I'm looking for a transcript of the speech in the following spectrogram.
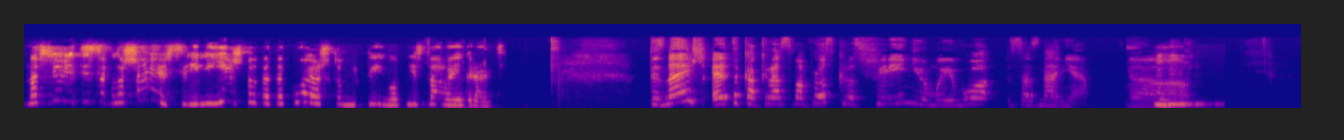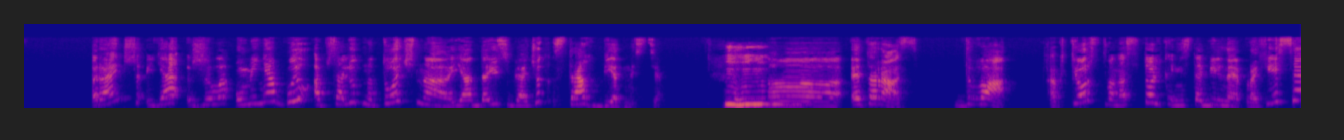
на все ли ты соглашаешься или есть что-то такое, чтобы ты вот не стала играть? Ты знаешь, это как раз вопрос к расширению моего сознания. Э, Мгм. Раньше я жила, у меня был абсолютно точно, я отдаю себе отчет, страх бедности. А, Это раз. Два. Актерство настолько нестабильная профессия,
